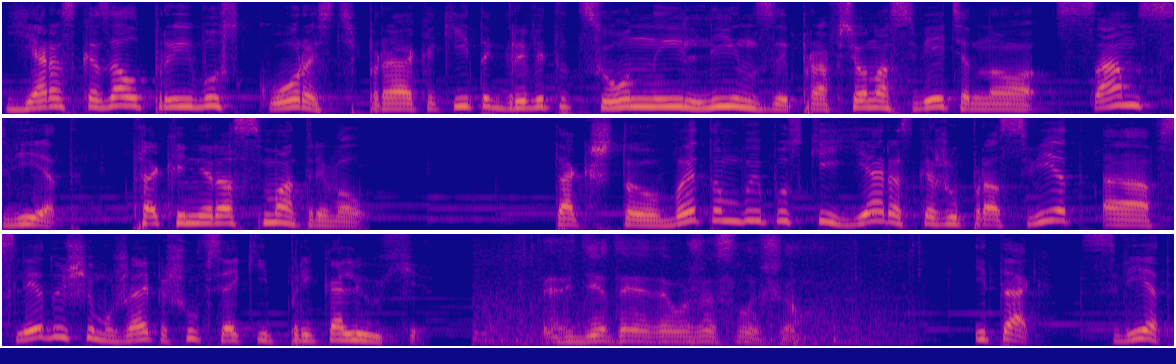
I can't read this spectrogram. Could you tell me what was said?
Я рассказал про его скорость, про какие-то гравитационные линзы, про все на свете, но сам свет так и не рассматривал. Так что в этом выпуске я расскажу про свет, а в следующем уже опишу всякие приколюхи. Где-то это уже слышал. Итак, свет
